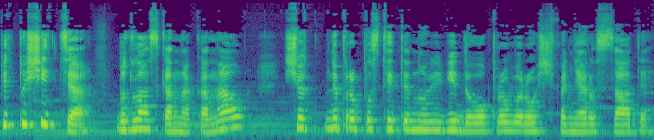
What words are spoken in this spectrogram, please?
Підпишіться, будь ласка, на канал, щоб не пропустити нові відео про вирощування розсади.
